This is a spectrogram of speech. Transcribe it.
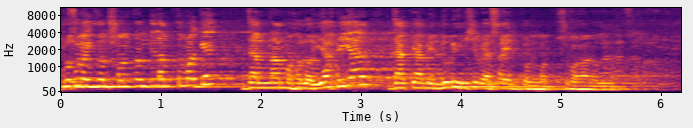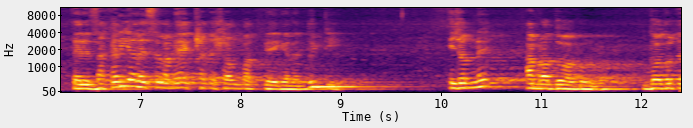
প্রথম একজন সন্তান দিলাম তোমাকে, যার নাম হলো ইয়াহিয়া যাকে আমি নবী হিসেবে অ্যাসাইন করলাম সুবাহ তাহলে জাকারিয়া আলাইসাল্লাম একসাথে সংবাদ পেয়ে গেলেন দুইটি। এই জন্যে আমরা দোয়া করব। দোয়া করতে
